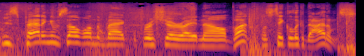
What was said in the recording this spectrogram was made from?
he's patting himself on the back for sure right now, but let's take a look at the items.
